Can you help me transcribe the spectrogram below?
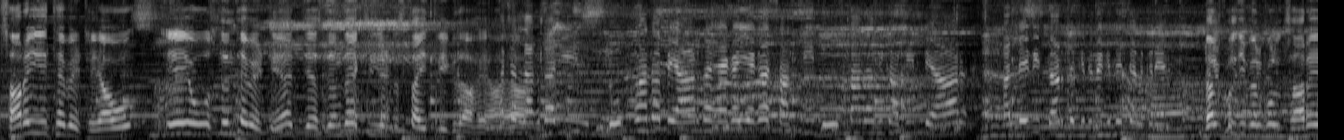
ਸਾਰੇ ਹੀ ਇੱਥੇ ਬੈਠੇ ਆ। ਉਹ ਇਹ ਉਸ ਦਿਨ ਤੇ ਬੈਠੇ ਆ ਜਿਸ ਦਿਨ ਦਾ ਐਕਸੀਡੈਂਟ 27 ਤਰੀਕ ਦਾ ਹੋਇਆ। ਅੱਛਾ ਆ ਲੱਗਦਾ ਜੀ ਲੋਕਾਂ ਦਾ ਪਿਆਰ ਤਾਂ ਹੈਗਾ ਹੀ ਹੈਗਾ ਸਾਥੀ ਦੋਸਤਾਂ ਦਾ ਵੀ ਕਾਫੀ ਪਿਆਰ ਹੱਲੇ ਵੀ ਦਰਦ ਕਿਤੇ ਨਾ ਕਿਤੇ ਚੱਲ ਰਿਹਾ। ਬਿਲਕੁਲ ਜੀ ਬਿਲਕੁਲ। ਸਾਰੇ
